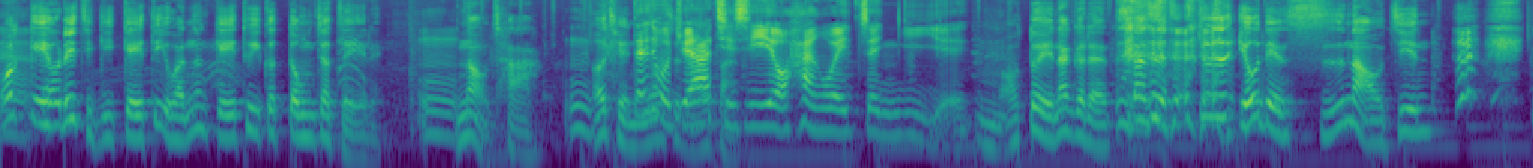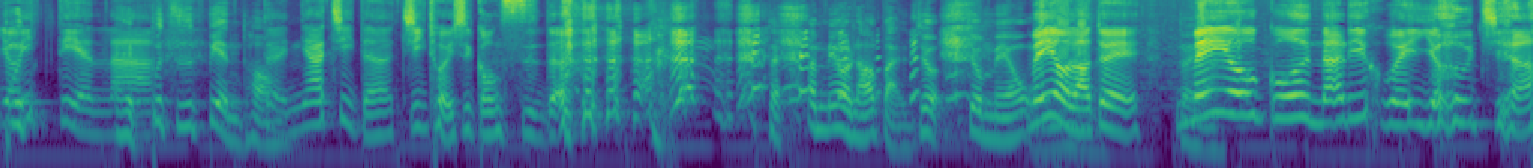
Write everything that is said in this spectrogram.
我给你一个鸡腿，反正鸡腿个东就济嘞。嗯，闹差，嗯，而且但是我觉得他其实也有捍卫正义耶。嗯哦，对，那个人，但是就是有点死脑筋，有一点啦，不知变通。对，你要记得鸡腿是公司的，对，啊，没有老板就就没有没有了，对，没有锅哪里会有家？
